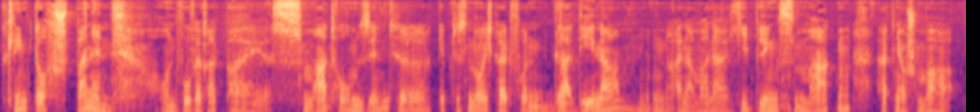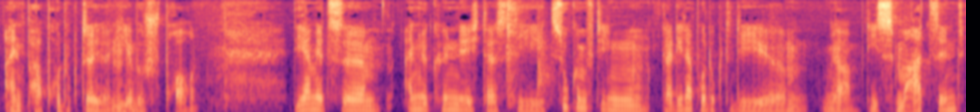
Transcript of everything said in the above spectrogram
Klingt doch spannend. Und wo wir gerade bei Smart Home sind, äh, gibt es eine Neuigkeit von Gardena, einer meiner Lieblingsmarken. Hatten ja auch schon mal ein paar Produkte mhm. hier besprochen. Die haben jetzt äh, angekündigt, dass die zukünftigen Gardena-Produkte, die, ähm, ja, die smart sind,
